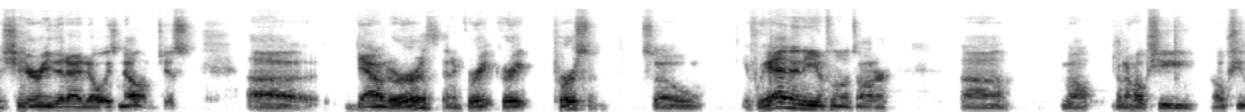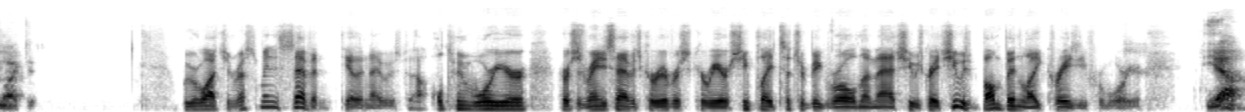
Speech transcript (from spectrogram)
Sherri that I'd always known, just uh, down to earth and a great, great person. So if we had any influence on her, uh, well, then I hope she hope she liked it. We were watching WrestleMania Seven the other night. It was uh, Ultimate Warrior versus Randy Savage, career versus career. She played such a big role in that match. She was great. She was bumping like crazy for Warrior. Yeah,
